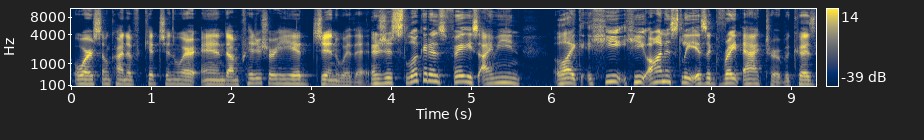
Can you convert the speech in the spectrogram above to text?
or some kind of kitchenware and I'm pretty sure he had Jin with it. And just look at his face. I mean, like he he honestly is a great actor because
